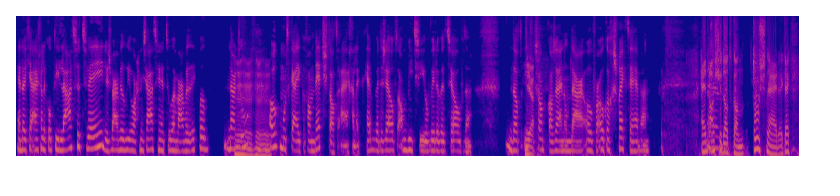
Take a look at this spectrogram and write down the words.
En dat je eigenlijk op die laatste twee, dus waar wil die organisatie naartoe en waar wil ik wel naartoe, mm-hmm. ook moet kijken van matcht dat eigenlijk? Hebben we dezelfde ambitie of willen we hetzelfde? Dat interessant kan zijn om daarover ook een gesprek te hebben. En als je dat kan toesnijden. Kijk,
